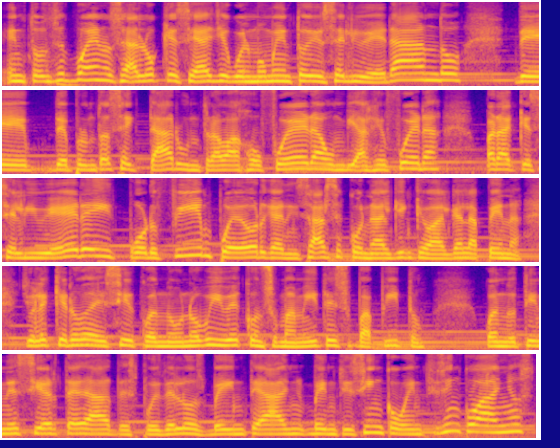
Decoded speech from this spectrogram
Entonces, bueno, sea lo que sea, llegó el momento de irse liberando, de de pronto aceptar un trabajo fuera, un viaje fuera, para que se libere y por fin pueda organizarse con alguien que valga la pena. Yo le quiero decir, cuando cuando uno vive con su mamita y su papito, cuando tiene cierta edad, después de los 20 años, 25, 25 años,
